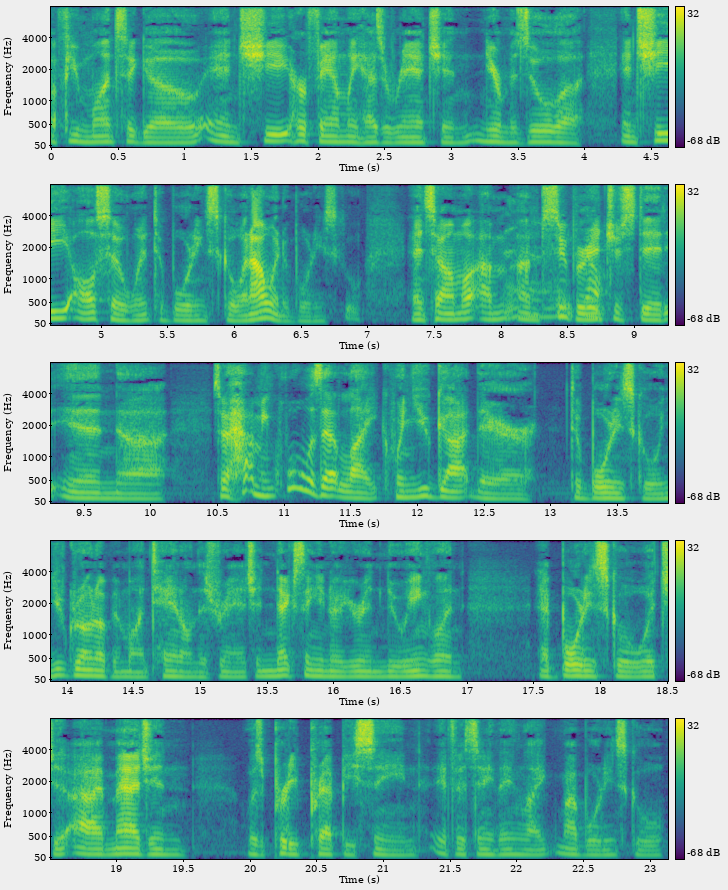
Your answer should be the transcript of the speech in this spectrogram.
a few months ago, and she her family has a ranch in near Missoula, and she also went to boarding school, and I went to boarding school, and so I'm I'm, I'm ah, super interested in. Uh, so how, I mean, what was that like when you got there to boarding school, and you've grown up in Montana on this ranch, and next thing you know, you're in New England at boarding school, which I imagine was a pretty preppy scene, if it's anything like my boarding school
